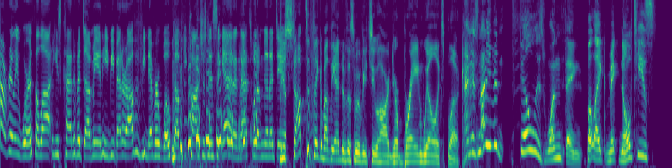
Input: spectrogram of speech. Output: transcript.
not really worth a lot. He's kind of a dummy, and he'd be better off if he never woke up to consciousness again. And that's what I'm gonna do. if you stop to think about the end of this movie too hard, your brain will explode. And it's not even Phil is one thing, but like McNulty's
